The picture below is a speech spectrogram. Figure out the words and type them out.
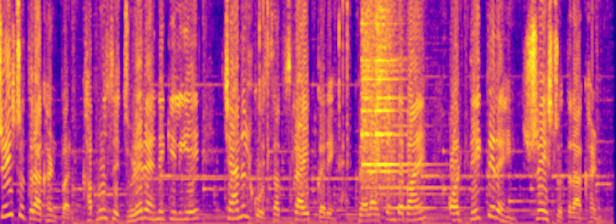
श्रेष्ठ उत्तराखंड पर खबरों से जुड़े रहने के लिए चैनल को सब्सक्राइब करें, बेल आइकन दबाएँ और देखते रहें श्रेष्ठ उत्तराखंड।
